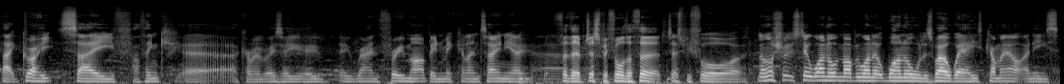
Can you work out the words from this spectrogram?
that great save. I think uh, I can't remember who, who, who, ran through. Might have been Michail Antonio uh, for the just before the third. Just before. I'm not sure it's still one. Or might be one at one all as well, where he's come out and he's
